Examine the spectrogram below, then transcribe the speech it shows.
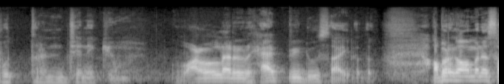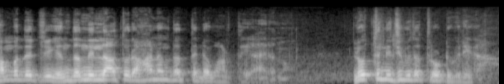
പുത്രൻ ജനിക്കും. വളരെ ഒരു ഹാപ്പി ന്യൂസ് ആയിരുന്നു. അബ്രഹാമിനെ സംബന്ധിച്ച് എന്തെന്നില്ലാത്തൊരു ആനന്ദത്തിന്റെ വാർത്തയായിരുന്നു. ലോത്തിന്റെ ജീവിതത്തിലോട്ട് വരിക.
